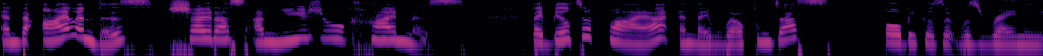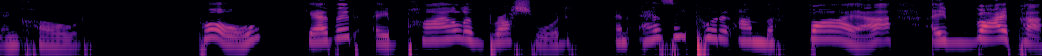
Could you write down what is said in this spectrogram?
and the islanders showed us unusual kindness. They built a fire and they welcomed us, all because it was raining and cold. Paul gathered a pile of brushwood, and as he put it on the fire, a viper,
